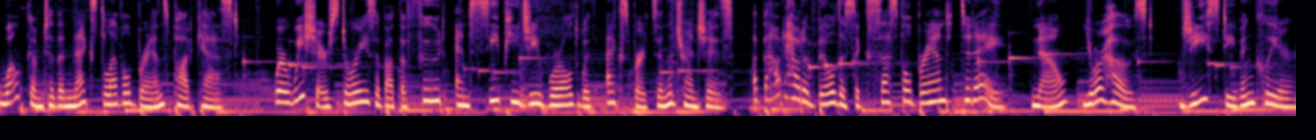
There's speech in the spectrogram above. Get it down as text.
Welcome to the Next Level Brands podcast, where we share stories about the food and CPG world with experts in the trenches about how to build a successful brand today. Now, your host, G. Stephen Clear.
